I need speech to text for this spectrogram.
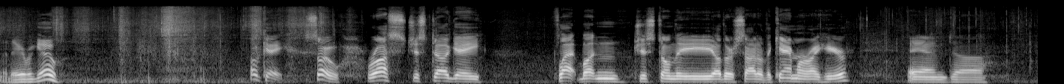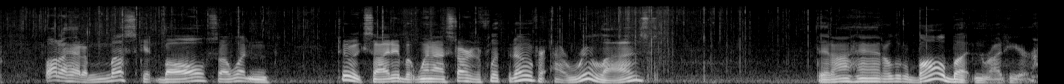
But there we go. Okay, so Russ just dug a flat button just on the other side of the camera right here. And uh, thought I had a musket ball, so I wasn't too excited. But when I started to flip it over, I realized that I had a little ball button right here.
